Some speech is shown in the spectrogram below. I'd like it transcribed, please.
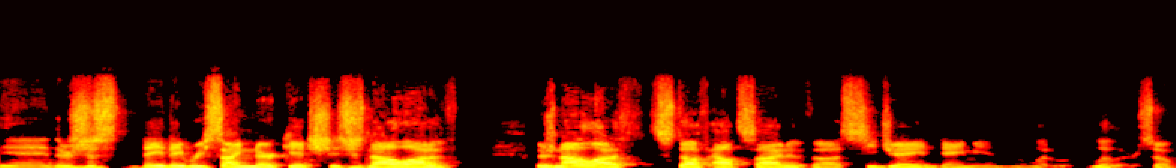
eh, there's just they they re-signed Nurkic. It's just not a lot of there's not a lot of stuff outside of uh, CJ and Damian Lillard. So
